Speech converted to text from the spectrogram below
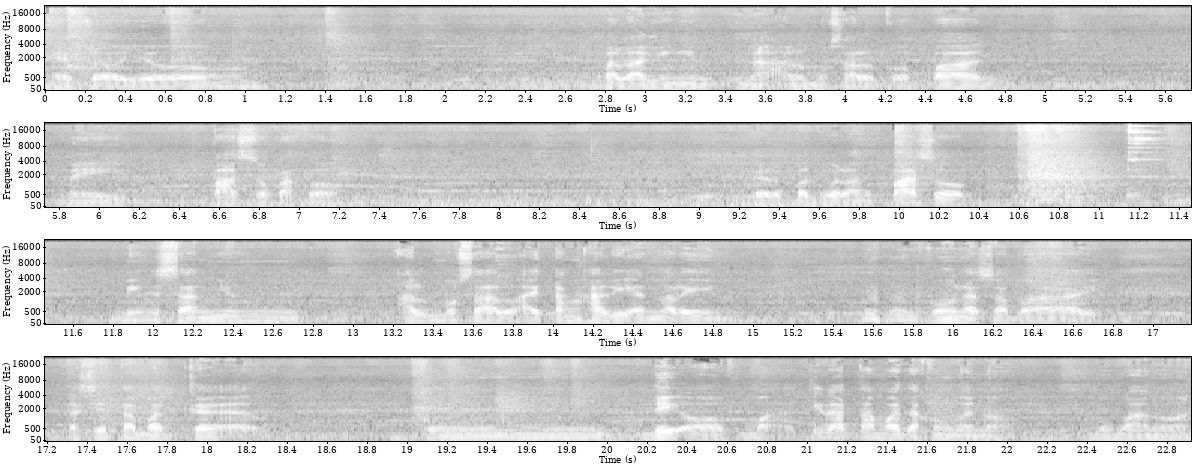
Ito yung palaging in- inaalmusal ko pag may pasok ako. Pero pag walang pasok, minsan yung almusal ay tanghalian na rin. Kung nasa bahay. Kasi tamad ka kung day off ma- tinatamad akong ano bumangon.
